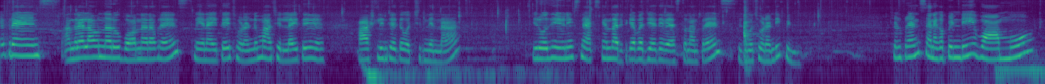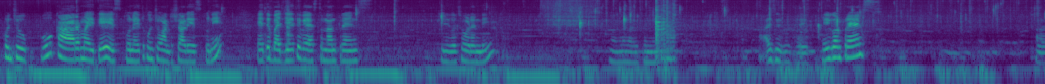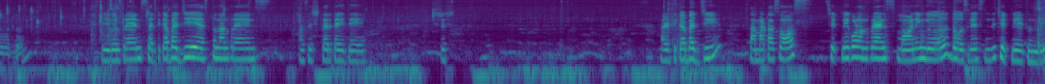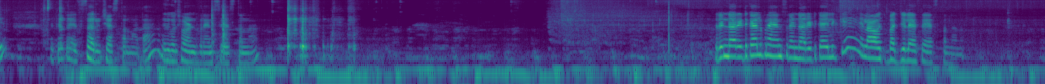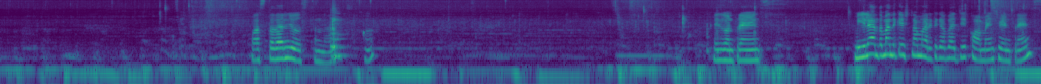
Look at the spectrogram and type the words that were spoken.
Hi friends అందరూ ఎలా ఉన్నారు? బాగున్నారా ఫ్రెండ్స్ నేనైతే చూడండి మా చెల్లి అయితే హాస్టల్ నుంచి అయితే వచ్చింది నిన్న. ఈరోజు ఈవినింగ్ స్నాక్స్ కింద అరటికాయ బజ్జీ అయితే వేస్తున్నాను ఫ్రెండ్స్ ఇదిగో చూడండి పిండి. చూడండి ఫ్రెండ్స్ శనగపిండి వాము కొంచెం ఉప్పు కారం అయితే వేసుకుని అయితే కొంచెం వంటశాడ వేసుకుని అయితే బజ్జీ అయితే వేస్తున్నాను ఫ్రెండ్స్ ఇదిగో చూడండి. ఇదిగోండి ఫ్రెండ్స్ ఇదిగోండి ఫ్రెండ్స్ సట్టిగా బజ్జీ వేస్తున్నాను ఫ్రెండ్స్. మా సిస్టర్కి అయితే sis- bajji tomato sauce chutney కూడా ఉంది ఫ్రెండ్స్. మార్నింగ్ దోశలు వేసింది చట్నీ అవుతుంది అయితే సర్వ్ చేస్తాను అనమాట ఇది కొంచెం చూడండి ఫ్రెండ్స్ వేస్తున్నా. రెండు అరటికాయలు ఫ్రెండ్స్ రెండు అరటికాయలకి ఇలా బజ్జీలు వేస్తే వేస్తున్నాను. వస్తుందని చూస్తున్నాను ఇదిగోండి ఫ్రెండ్స్. మీలో ఎంతమందికి ఇష్టం అరటికాయ బజ్జీ? కామెంట్ చేయండి ఫ్రెండ్స్.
